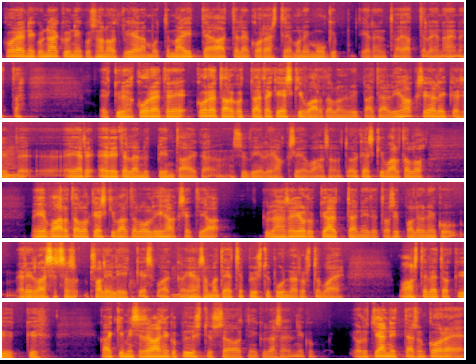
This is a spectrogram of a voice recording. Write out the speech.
kore niin kuin näkyy niin kuin sanoit vielä, mutta mä itse ajattelen koresta ja moni muukin tiedän, että ajattelee näin, että – että kyllähän kore, kore tarkoittaa, että keskivartalon ylipäätään lihaksia, eli mm. sitten ei eritellä nyt pintaa eikä syviä lihaksia, vaan se on tuo keskivartalo, meidän vartalo, keskivartalon lihakset ja kyllähän sä joudut käyttämään niitä tosi paljon niin kuin erilaisissa saliliikkeissä, vaikka mm. ihan sama teet, että pysty punnerusta vai maasteveto, kaikki missä sä vaan niin pystyssä oot, niin kyllä sä niin kuin joudut jännittää sun korea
